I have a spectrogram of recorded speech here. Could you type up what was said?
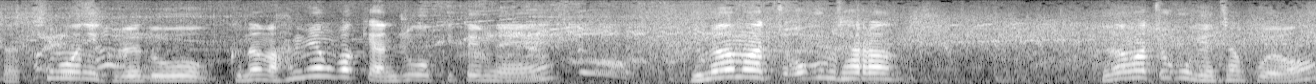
자 팀원이 그래도 그나마 한 명밖에 안 죽었기 때문에 그나마 조금 살아 그나마 조금 괜찮고요.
